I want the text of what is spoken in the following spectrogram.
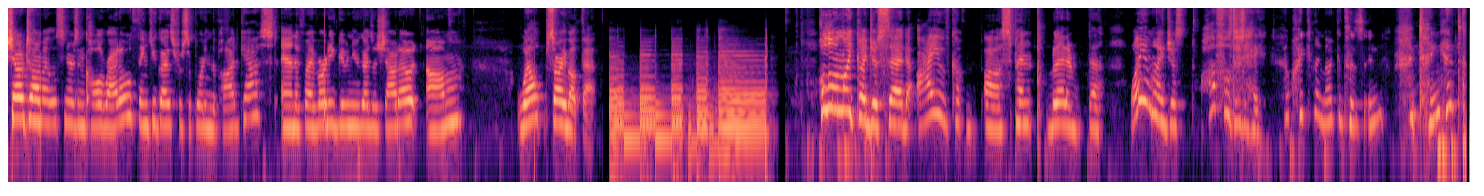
Shout out to all my listeners in Colorado. Thank you guys for supporting the podcast. And if I've already given you guys a shout out, um, well, sorry about that. Hello, and like I just said, I have uh, spent. Blah, blah, blah. Why am I just awful today? Why can I not get this in? Dang it.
